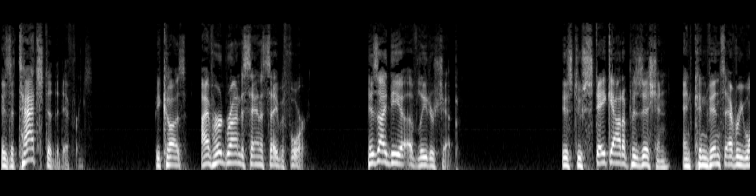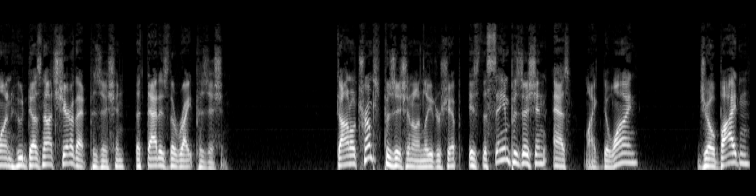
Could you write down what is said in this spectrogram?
is attached to the difference because I've heard Ron DeSantis say before his idea of leadership is to stake out a position and convince everyone who does not share that position that that is the right position. Donald Trump's position on leadership is the same position as Mike DeWine, Joe Biden,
